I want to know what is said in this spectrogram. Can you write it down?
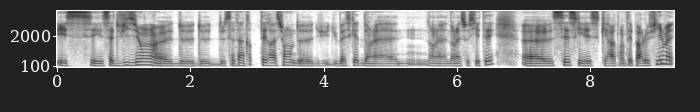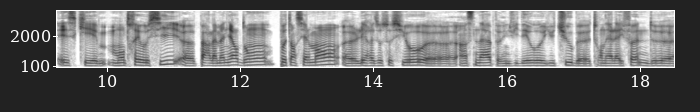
et c'est cette vision de, de, cette intégration du, du, basket dans la, dans la, dans la société, c'est ce, qui est, ce qui est raconté par le film et ce qui est montré aussi par la manière dont potentiellement les réseaux sociaux, un snap, une vidéo YouTube tournée à l'iPhone, de,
